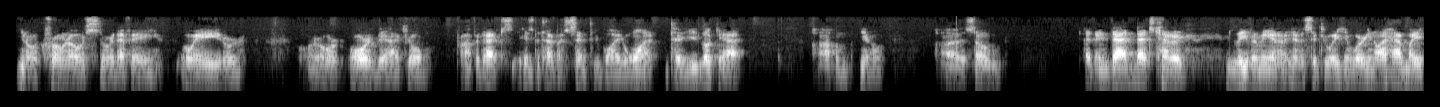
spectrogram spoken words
you know, a Kronos or an FA08 or, or, or, or the actual Prophet X is the type of synth you want to look at. Um, you know, uh, so I think that that's kind of leaving me in a, in a situation where, you know, I have my,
